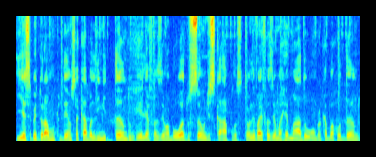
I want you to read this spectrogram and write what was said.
e esse peitoral muito denso acaba limitando ele a fazer uma boa adução de escápulas. Então ele vai fazer uma remada, o ombro acaba rodando.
